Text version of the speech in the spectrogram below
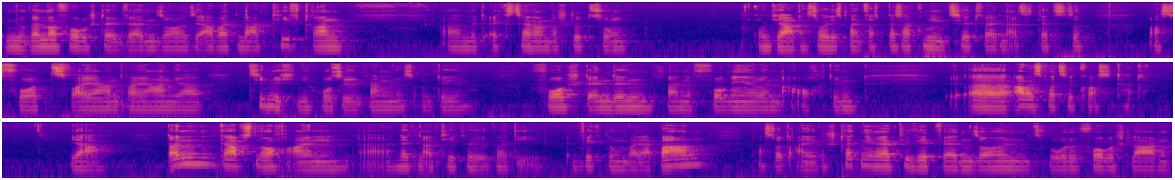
im November vorgestellt werden soll. Sie arbeiten da aktiv dran äh, mit externer Unterstützung. Und ja, das soll diesmal etwas besser kommuniziert werden als das letzte, was vor zwei Jahren, drei Jahren ja ziemlich in die Hose gegangen ist und die Vorständin, seine Vorgängerin auch den äh, Arbeitsplatz gekostet hat. Ja, dann gab es noch einen äh, netten Artikel über die Entwicklung bei der Bahn, dass dort einige Strecken reaktiviert werden sollen. Es wurde vorgeschlagen,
